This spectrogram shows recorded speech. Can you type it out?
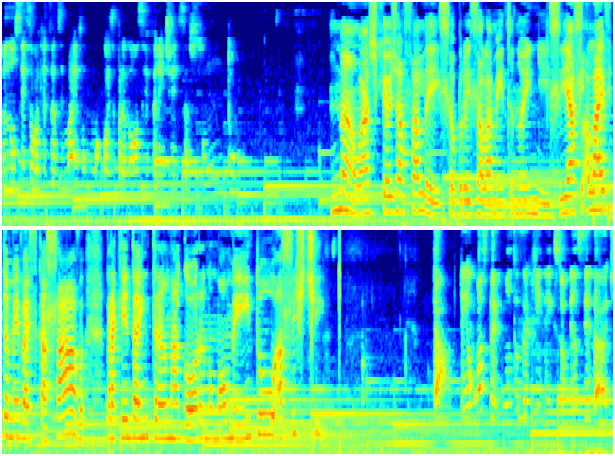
Eu não sei se ela quer trazer mais alguma coisa para nós referente a esse assunto. Não, acho que eu já falei sobre o isolamento no início. E a live também vai ficar salva para quem está entrando agora no momento assistir. Tá, tem algumas perguntas aqui né, sobre ansiedade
